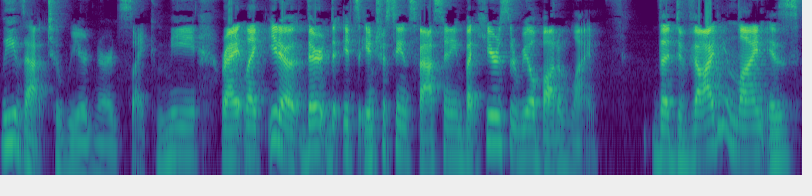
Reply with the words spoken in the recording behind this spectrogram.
Leave that to weird nerds like me, right? Like, you know, there it's interesting, it's fascinating, but here's the real bottom line. The dividing line is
